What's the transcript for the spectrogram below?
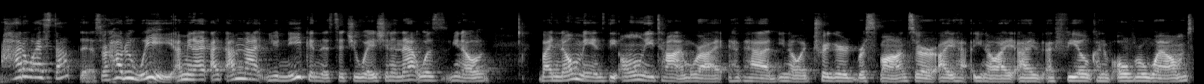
how do I stop this? Or how do we? I mean, I, I, I'm not unique in this situation. And that was, you know, by no means the only time where I have had, you know, a triggered response or I, you know, I, I, I feel kind of overwhelmed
